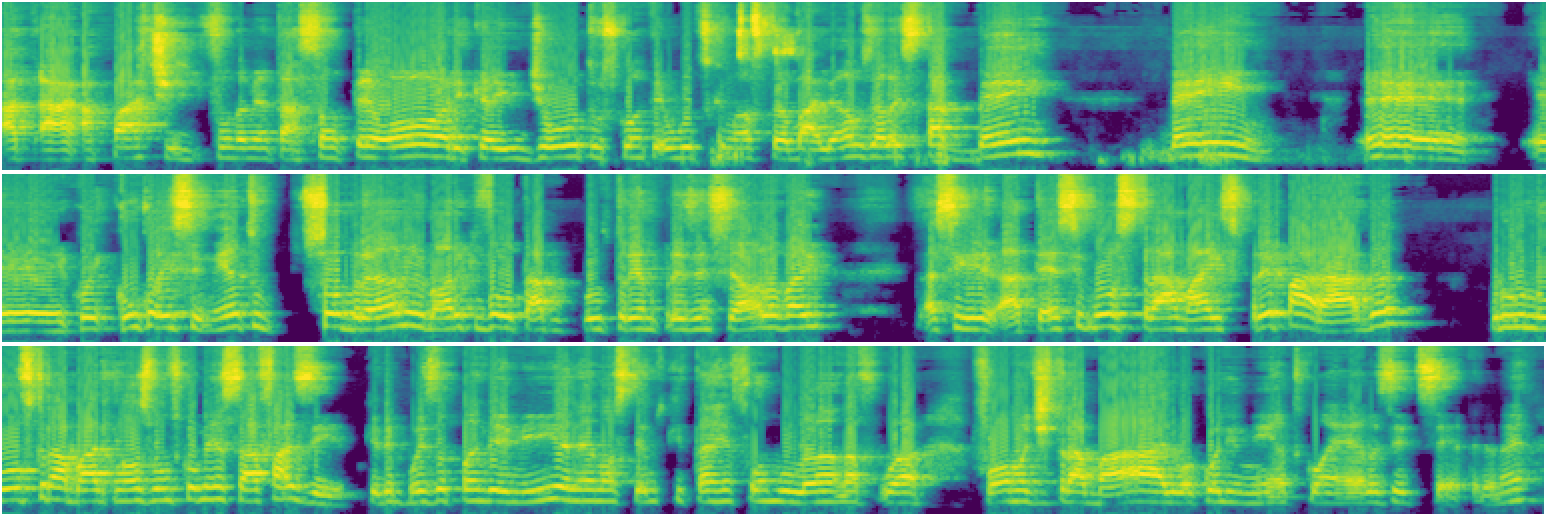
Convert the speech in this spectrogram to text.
a, a, parte de fundamentação teórica e de outros conteúdos que nós trabalhamos, ela está bem, bem é, é, com conhecimento sobrando, e na hora que voltar para o treino presencial, ela vai assim, até se mostrar mais preparada para o novo trabalho que nós vamos começar a fazer. Porque depois da pandemia, né, nós temos que estar tá reformulando a, a forma de trabalho, o acolhimento com elas, etc. Né?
